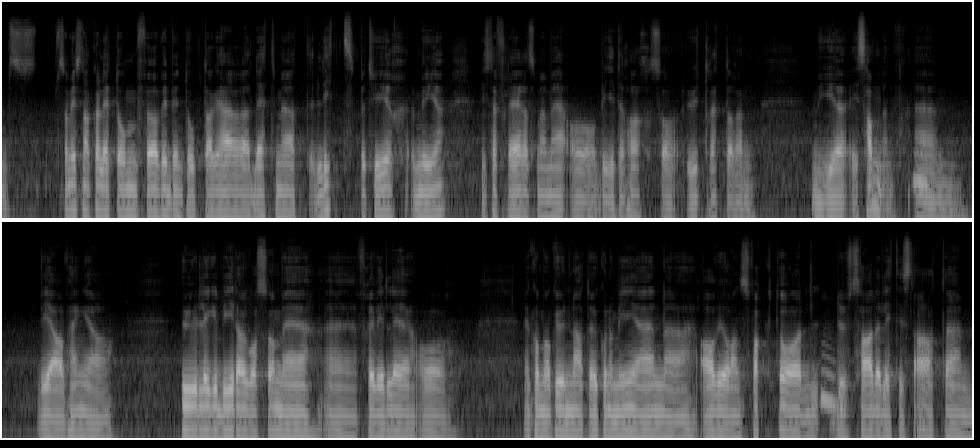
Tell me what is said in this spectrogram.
og som vi snakka litt om før vi begynte å oppdage her, dette med at litt betyr mye. Hvis det er flere som er med og bidrar, så utretter en mye i sammen. Um, vi er avhengig av ulike bidrag også med eh, frivillige. Og en kommer ikke unna at økonomi er en uh, avgjørende faktor. Mm. Du sa det litt i stad, at um,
